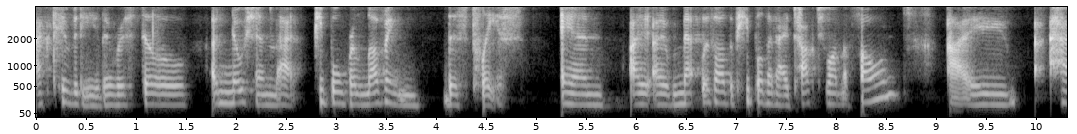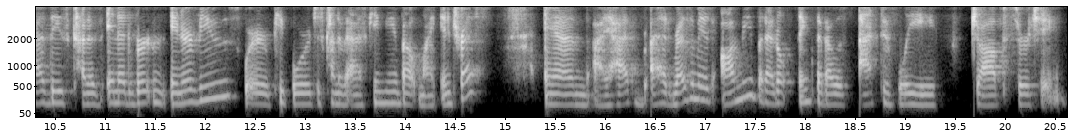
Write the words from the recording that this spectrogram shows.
activity. There was still a notion that people were loving this place. And I, I met with all the people that I talked to on the phone. I had these kind of inadvertent interviews where people were just kind of asking me about my interests. And i had i had resumes on me but i don't think that i was actively job searching.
